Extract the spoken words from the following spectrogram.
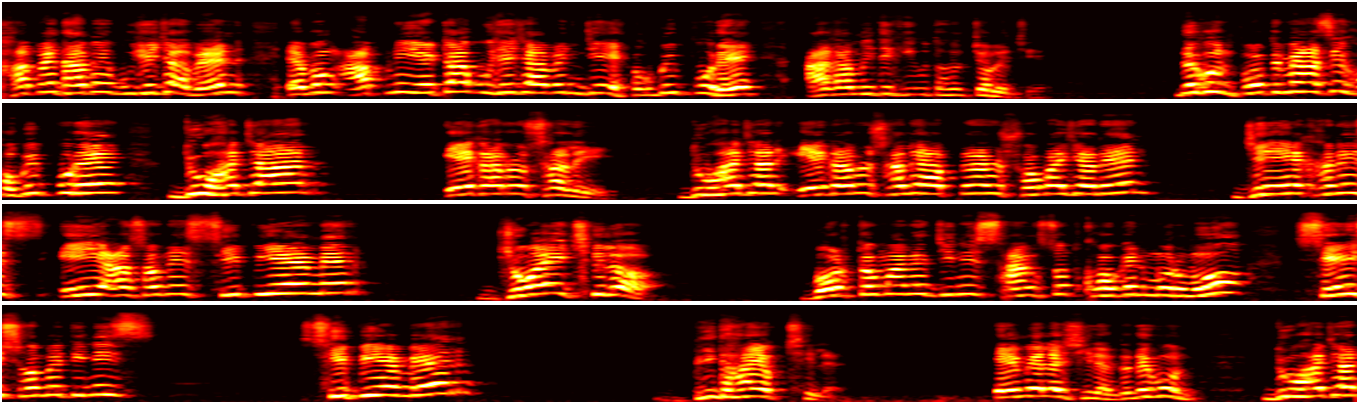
ধাপে ধাপে বুঝে যাবেন এবং আপনি এটা বুঝে যাবেন যে হবিবপুরে আগামীতে কি হতে চলেছে। দেখুন, প্রথমে আসি হবিবপুরে দু সালে। দু হাজার এগারো সালে আপনারা সবাই জানেন যে এখানে এই আসনে সিপিএম এর জয় ছিল। বর্তমানে যিনি সাংসদ খগেন মুর্মু, সেই সময় তিনি সিপিএম এর বিধায়ক ছিলেন, এমএলএ ছিলেন। তো দেখুন দু হাজার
